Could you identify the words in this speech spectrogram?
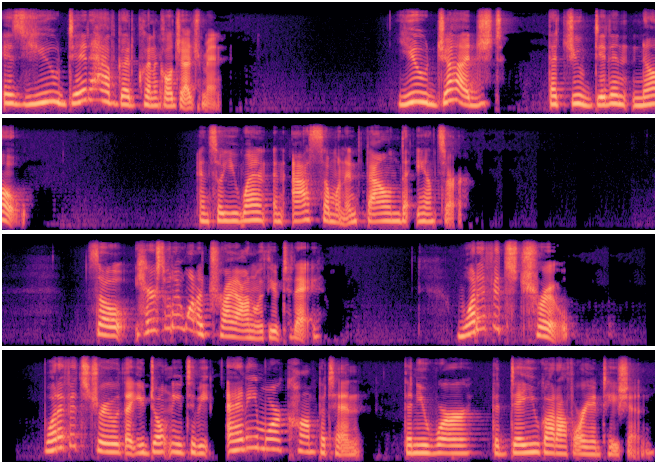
is you did have good clinical judgment. You judged that you didn't know. And so you went and asked someone and found the answer. So here's what I want to try on with you today. What if it's true? What if it's true that you don't need to be any more competent than you were the day you got off orientation?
